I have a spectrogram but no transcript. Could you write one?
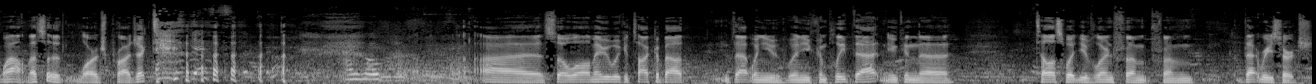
Wow, that's a large project. yes. I hope. Uh, so, well, maybe we could talk about that when you when you complete that, and you can uh, tell us what you've learned from from that research.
